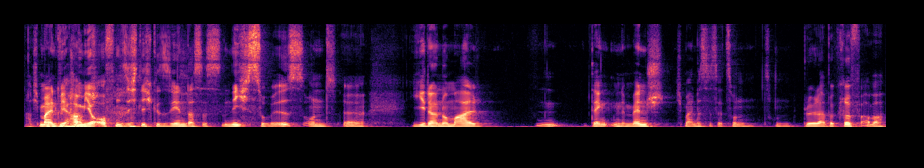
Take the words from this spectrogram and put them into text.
Hat ich meine, wir haben ja offensichtlich gesehen, dass es nicht so ist und äh, jeder normal denkende Mensch, ich meine, das ist jetzt so ein, so ein blöder Begriff, aber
